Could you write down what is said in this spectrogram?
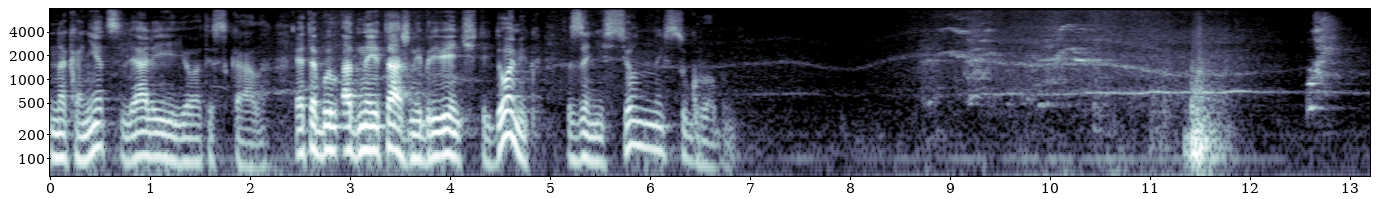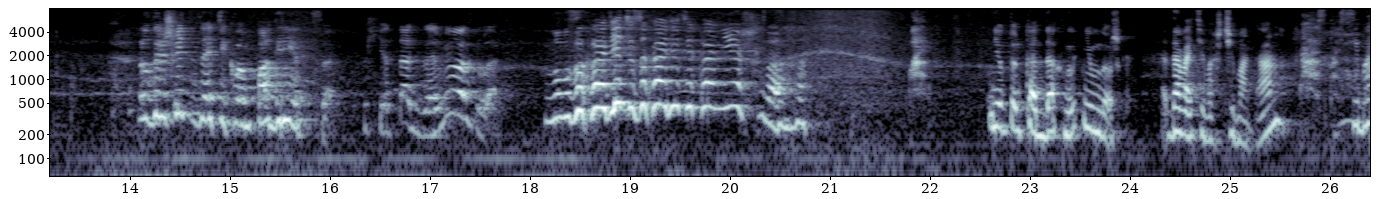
Наконец Ляля ее отыскала. Это был одноэтажный бревенчатый домик, занесенный сугробами. Ой, разрешите зайти к вам погреться? Ой, Я так замерзла. Ну, заходите, заходите, конечно. Мне бы только отдохнуть немножко. Давайте ваш чемодан. Спасибо.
